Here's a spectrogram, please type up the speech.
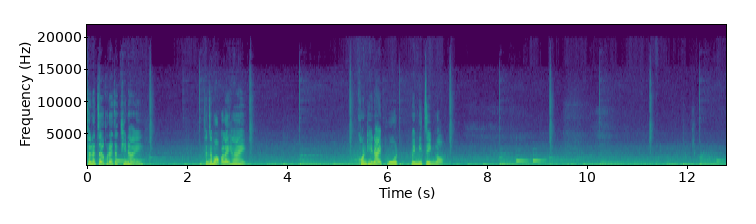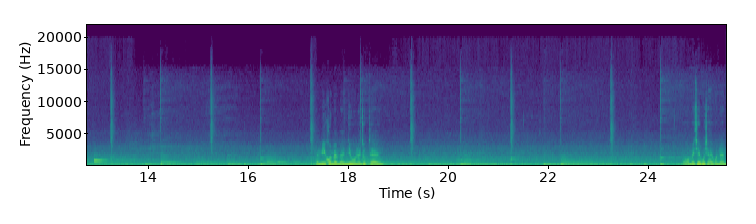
ฉันจะเจอเขาได้จากที่ไหน ฉันจะบอกอะไรให้ คนที่นายพูดไม่มีจริงหรอก มันมีคนแบบนั้นอยู่นะจุ๊บแจง แต่ว่าไม่ใช่ผู้ชายคนนั้น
